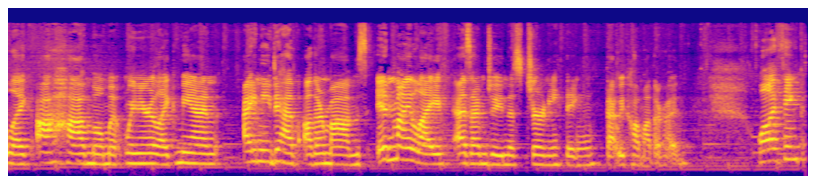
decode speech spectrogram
like aha moment when you're like, man, I need to have other moms in my life as I'm doing this journey thing that we call motherhood? Well, I think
